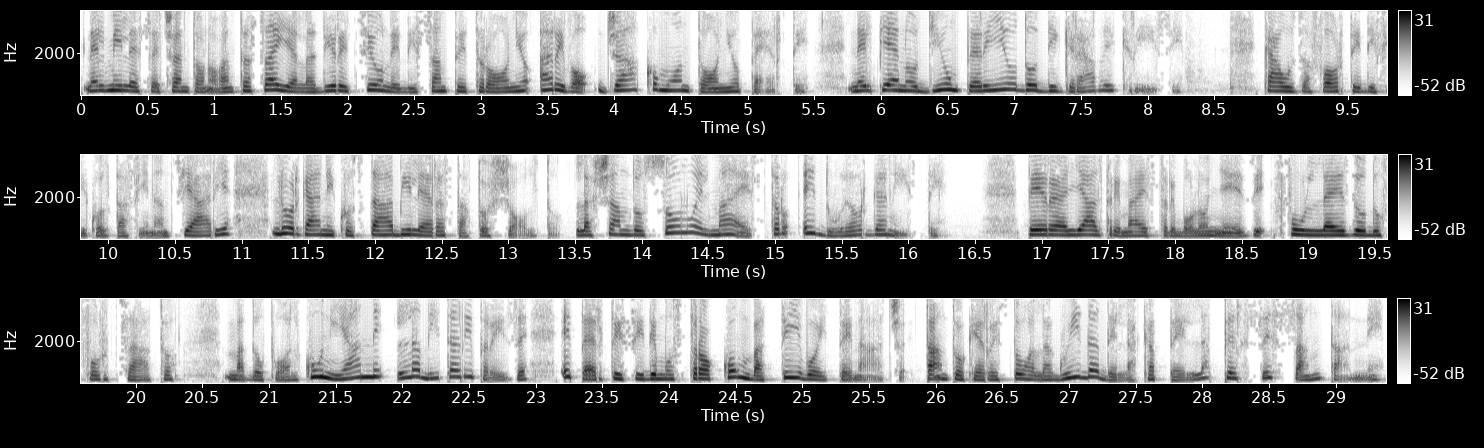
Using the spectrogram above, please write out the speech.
Nel 1696 alla direzione di San Petronio arrivò Giacomo Antonio Perti, nel pieno di un periodo di grave crisi. Causa forti difficoltà finanziarie, l'organico stabile era stato sciolto, lasciando solo il maestro e due organisti. Per gli altri maestri bolognesi fu l'esodo forzato, ma dopo alcuni anni la vita riprese e Perti si dimostrò combattivo e tenace, tanto che restò alla guida della cappella per 60 anni.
